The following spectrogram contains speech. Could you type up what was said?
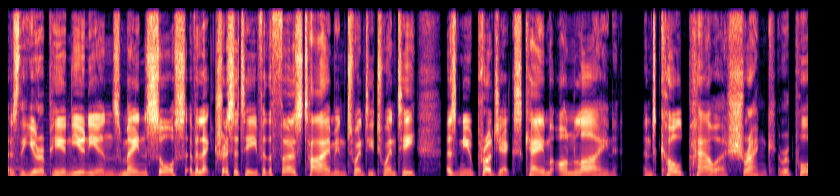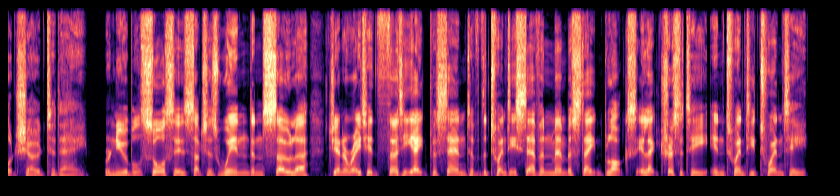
as the European Union's main source of electricity for the first time in 2020 as new projects came online and coal power shrank, a report showed today. Renewable sources such as wind and solar generated 38% of the 27 member state bloc's electricity in 2020,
